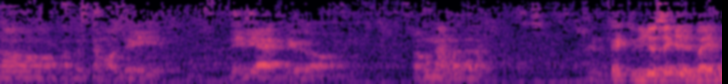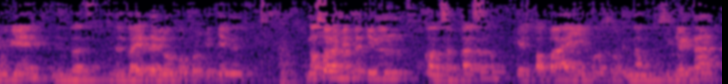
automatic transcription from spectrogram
no, cuando estemos de, de viaje o, o una rodada. Perfecto, y yo sé que les va a ir muy bien, les va, les va a ir de lujo porque tienen, no solamente tienen un conceptazo que es papá e hijo sobre una motocicleta,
